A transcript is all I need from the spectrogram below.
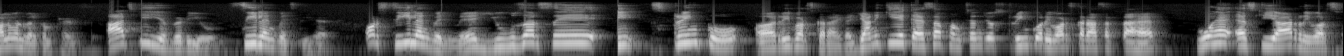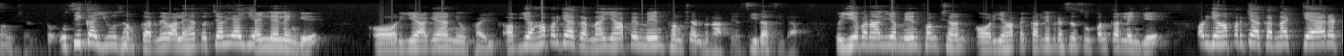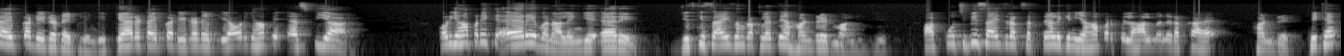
Hello and welcome friends आज की ये वीडियो सी लैंग्वेज की है और सी लैंग्वेज में यूज़र से स्ट्रिंग को रिवर्स कराएगा। यानी कि एक ऐसा फ़ंक्शन जो स्ट्रिंग को रिवर्स करा सकता है, वो है str रिवर्स फ़ंक्शन तो उसी का यूज़ हम करने वाले हैं। तो चलिए ये फ़ाइल ले लेंगे और ये आ गया न्यू फ़ाइल अब यहाँ पर क्या करना है? यहाँ पे मेन फ़ंक्शन बनाते हैं सीधा सीधा तो ये बना लिया मेन फ़ंक्शन और यहाँ पे करली ब्रेसेस ओपन कर लेंगे। और यहाँ पर क्या करना है? कैर टाइप का डेटा टाइप लेंगे। कैर टाइप का डेटा टाइप लिया और यहाँ पे str और यहाँ पर एक एरे बना लेंगे एरे जिसकी साइज़ हम रख लेते हैं 100 मान लीजिए। आप कुछ भी साइज़ रख सकते हैं, लेकिन यहाँ पर फ़िलहाल मैंने रखा है 100 ठीक है?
